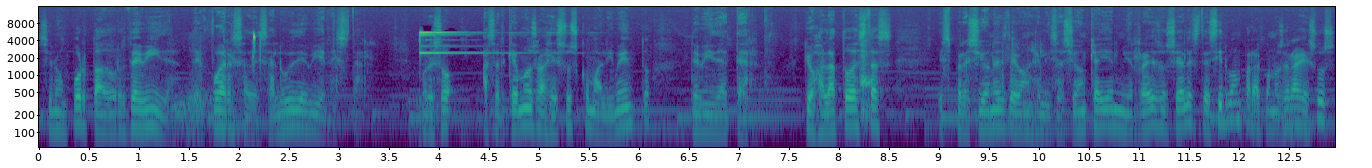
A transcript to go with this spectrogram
sino un portador de vida, de fuerza, de salud y de bienestar. Por eso acerquemos a Jesús como alimento de vida eterna. Que ojalá todas estas expresiones de evangelización que hay en mis redes sociales te sirvan para conocer a Jesús,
